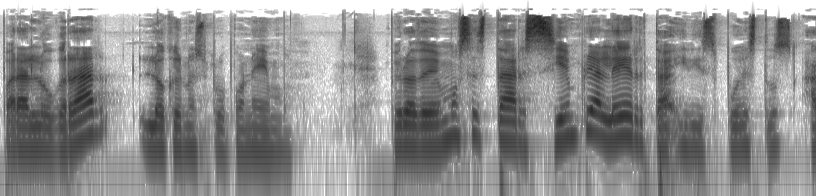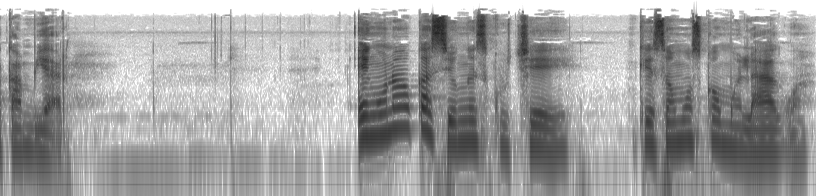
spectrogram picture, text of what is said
para lograr lo que nos proponemos, pero debemos estar siempre alerta y dispuestos a cambiar. En una ocasión escuché que somos como el agua,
